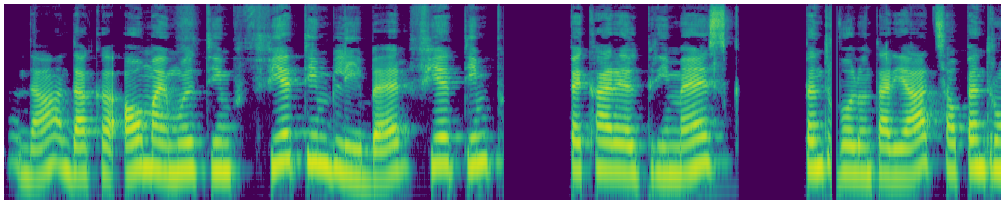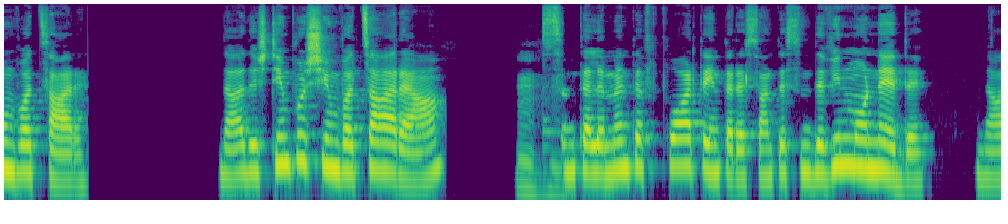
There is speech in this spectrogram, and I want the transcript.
da? dacă au mai mult timp, fie timp liber, fie timp pe care îl primesc pentru voluntariat sau pentru învățare. Da? Deci timpul și învățarea mm-hmm. sunt elemente foarte interesante, sunt devin monede da?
